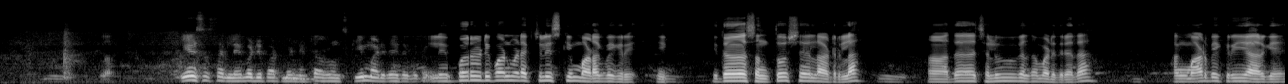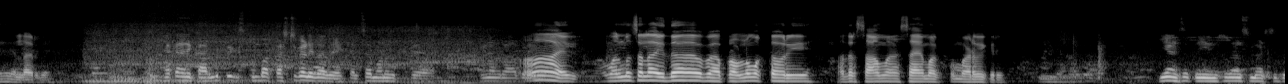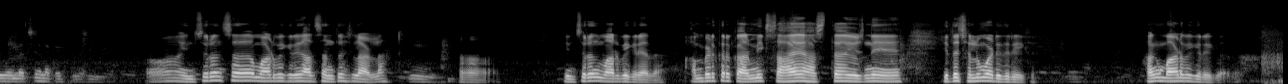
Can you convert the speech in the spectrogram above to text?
ಏನು ಸರ್ ಲೇಬರ್ ಡಿಪಾರ್ಟ್ಮೆಂಟ್ ಅಂತ ಅವ್ರು ಒಂದು ಸ್ಕೀಮ್ ಮಾಡಿದೆ ಇದ್ರ ಬಗ್ಗೆ? ಲೇಬರ್ ಡಿಪಾರ್ಟ್ಮೆಂಟ್ ಆ್ಯಕ್ಚುಲಿ ಸ್ಕೀಮ್ ಮಾಡಾಕ್ಬೇಕ್ರಿ ಈಗ. ಇದು ಸಂತೋಷ ಎಲ್ಲ ಆಡ್ರಿಲ್ಲ. ಹಾಂ ಅದ ಚಲೋ ಕೆಲಸ ಮಾಡಿದ್ರಿ ಅದ? ಹಂಗೆ ಮಾಡ್ಬೇಕ್ರಿ ಯಾರಿಗೆ ಎಲ್ಲಾರ್ಗೆ. ಯಾಕಂದ್ರೆ ಕಾರ್ಮಿಕರಿಗೆ ತುಂಬ ಕಷ್ಟಗಳಿದಾವೆ ಕೆಲಸ ಮಾಡೋದಕ್ಕೆ. ಏನಾದರೂ ಹಾಂ ಒಂದೊಂದು ಸಲ ಇದ ಪ್ರಾಬ್ಲಮ್ ಆಗ್ತಾವ್ರಿ. ಅದ್ರ ಸಾಮ ಸಹಾಯ ಮಾಡ್ ಮಾಡ್ಬೇಕ್ರಿ. ಏನು ಅನ್ಸುತ್ತೆ ಇನ್ಶೂರೆನ್ಸ್ ಮಾಡಿಸಿದ್ದು ಒಂದು ಲಕ್ಷ ಎಲ್ಲ ಕೊಡ್ತಿದ್ದಾರೆ ನಿಮ್ಗೆ? ಹಾಂ ಇನ್ಶೂರೆನ್ಸ್ ಮಾಡ್ಬೇಕ್ರಿ ಅದು ಸಂತೋಷ ಲಾಡ್ಲ ಹ್ಞೂ ಹಾಂ ಇನ್ಶೂರೆನ್ಸ್ ಮಾಡ್ಬೇಕ್ರಿ ಅದು. ಅಂಬೇಡ್ಕರ್ ಕಾರ್ಮಿಕ ಸಹಾಯ ಹಸ್ತ ಯೋಜನೆ ಇದು ಚಲೋ ಮಾಡಿದ್ರಿ ಈಗ. ಹಂಗೆ ಮಾಡ್ಬೇಕ್ರಿ ಈಗ ಅದು.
